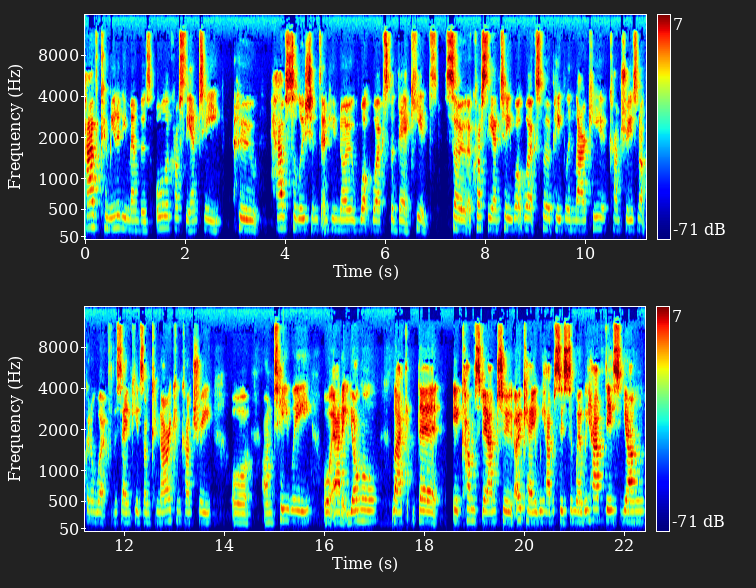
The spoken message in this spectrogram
have community members all across the NT who have solutions and who know what works for their kids. So across the NT, what works for people in Larrakia country is not going to work for the same kids on Kanurikan country or on Tiwi or out at Yongle. Like that, it comes down to okay, we have a system where we have this young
